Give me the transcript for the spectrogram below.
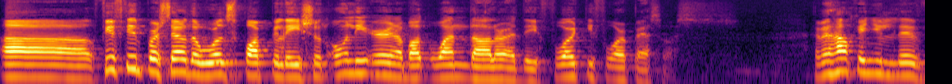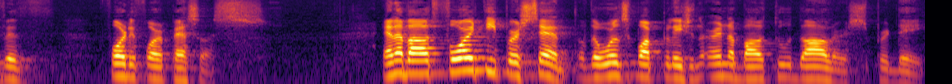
uh, 15% of the world's population only earn about one dollar a day, 44 pesos. I mean, how can you live with 44 pesos? And about 40% of the world's population earn about $2 per day.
